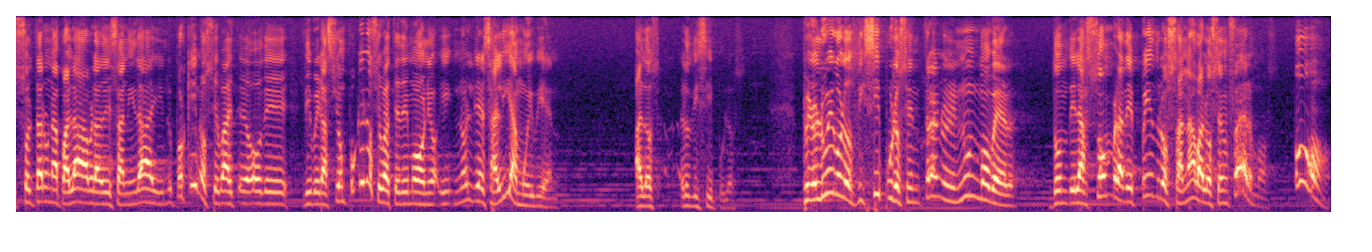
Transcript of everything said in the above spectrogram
soltar una palabra de sanidad y ¿por qué no se va este- o de liberación? ¿Por qué no se va este demonio? Y no le salía muy bien a los, a los discípulos. Pero luego los discípulos entraron en un mover donde la sombra de Pedro sanaba a los enfermos. Oh,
